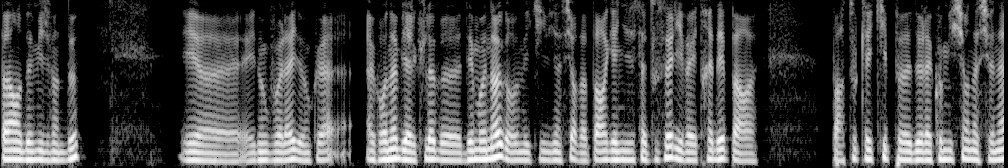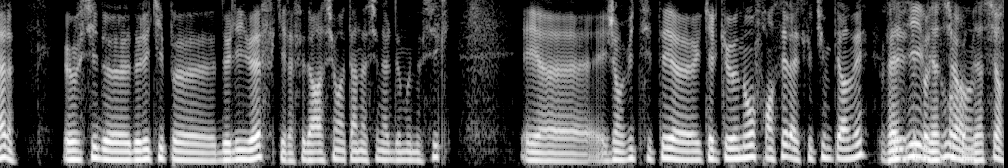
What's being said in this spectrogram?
pas en 2022. Et, donc voilà, donc à, Grenoble, il y a le club des monogres, mais qui bien sûr va pas organiser ça tout seul. Il va être aidé par par toute l'équipe de la commission nationale et aussi de, de l'équipe de l'IUF, qui est la Fédération internationale de monocycle. Et, euh, et j'ai envie de citer euh, quelques noms français là. Est-ce que tu me permets? Vas-y, bien sûr, bien sûr.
